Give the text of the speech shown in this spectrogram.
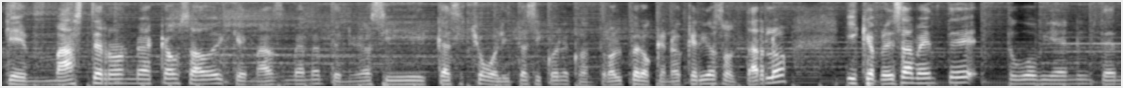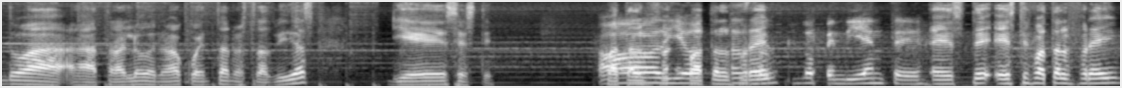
que más terror me ha causado y que más me han mantenido así casi hecho así con el control, pero que no he querido soltarlo y que precisamente tuvo bien Nintendo a, traerlo de nueva cuenta a nuestras vidas y es este. Fatal, oh, Fatal Frame. Lo, pendiente. Este, este Fatal Frame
